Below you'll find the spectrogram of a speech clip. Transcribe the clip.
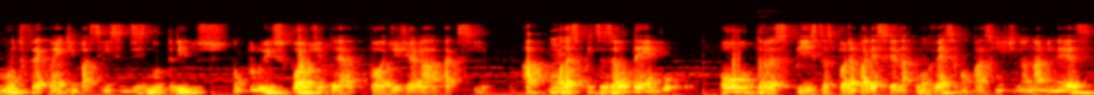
muito frequente em pacientes desnutridos. Então, tudo isso pode, é, pode gerar ataxia. Uma das pistas é o tempo, outras pistas podem aparecer na conversa com o paciente, na anamnese,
